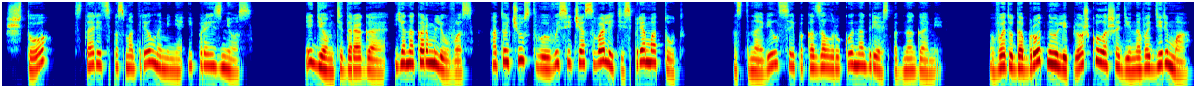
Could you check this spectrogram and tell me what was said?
«Что?» — старец посмотрел на меня и произнес. «Идемте, дорогая, я накормлю вас, а то, чувствую, вы сейчас свалитесь прямо тут». Остановился и показал рукой на грязь под ногами. «В эту добротную лепешку лошадиного дерьма».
